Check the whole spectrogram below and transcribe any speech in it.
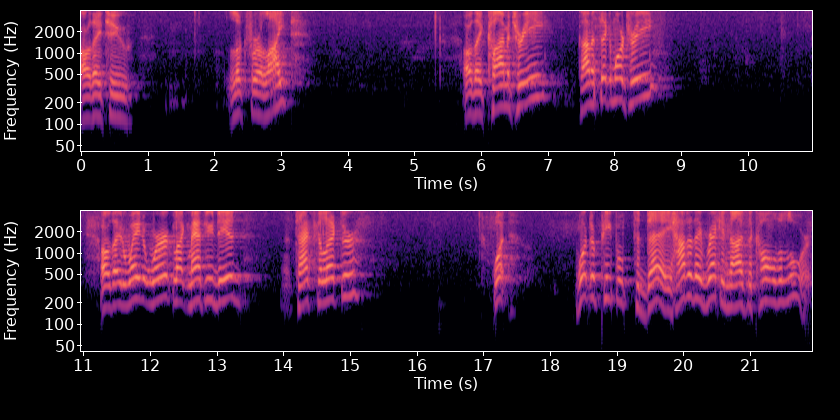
Are they to look for a light? Are they climb a tree, climb a sycamore tree? Are they to wait at work like Matthew did, tax collector? What, what do people today, how do they recognize the call of the Lord?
